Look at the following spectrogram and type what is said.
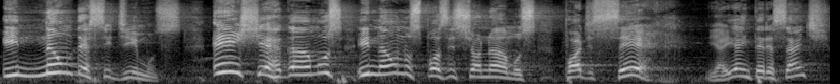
e não decidimos, enxergamos e não nos posicionamos. Pode ser, e aí é interessante,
